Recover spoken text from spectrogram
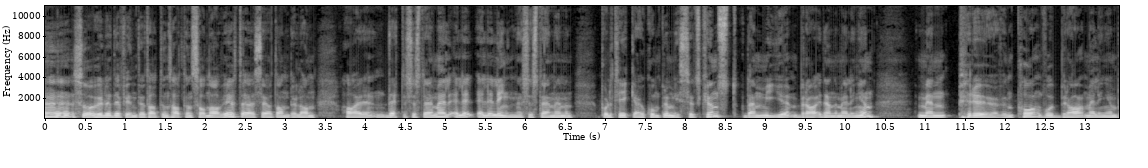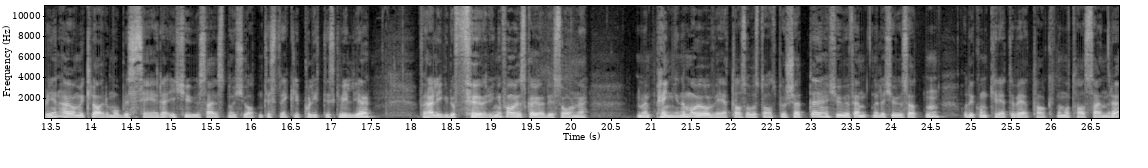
så ville jeg definitivt hatt en, hatt en, sånn avgift. Jeg ser at andre land har dette systemet, eller, eller, lignende systemer. Men politikk er jo kompromissets kunst. Det er mye bra i denne meldingen. Men prøven på hvor bra meldingen blir, er jo om vi klarer å mobilisere i 2016 og 2018 tilstrekkelig politisk vilje. For her ligger det jo føringer for hva vi skal gjøre disse årene. Men pengene må jo vedtas over statsbudsjettet 2015 eller 2017, og de konkrete vedtakene må tas seinere.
